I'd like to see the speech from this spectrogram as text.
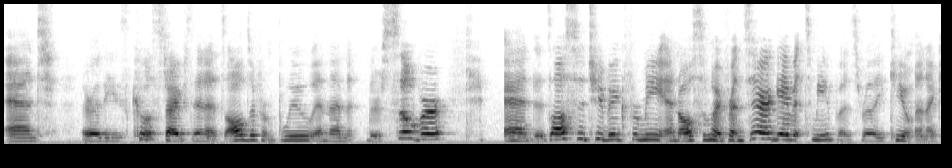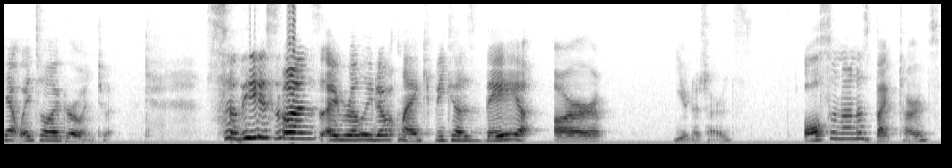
And there are these cool stripes, and it's all different blue, and then there's silver, and it's also too big for me, and also my friend Sarah gave it to me, but it's really cute, and I can't wait till I grow into it. So these ones I really don't like because they are unitards, also known as bike tards.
